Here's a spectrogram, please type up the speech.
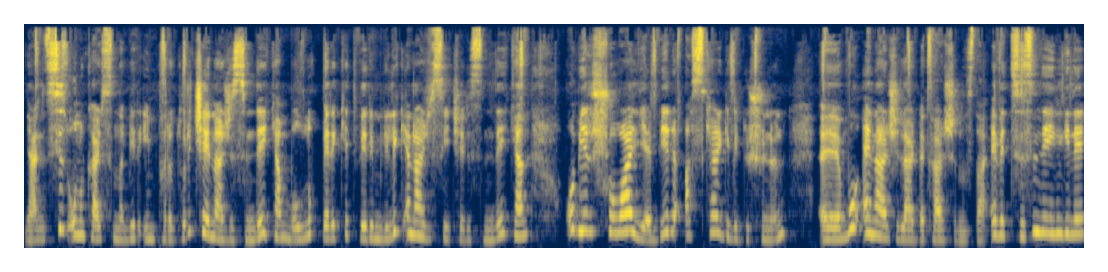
yani siz onun karşısında bir imparatoriçe enerjisindeyken, bolluk, bereket, verimlilik enerjisi içerisindeyken o bir şövalye, bir asker gibi düşünün. E, bu enerjilerde karşınızda. Evet sizinle ilgili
